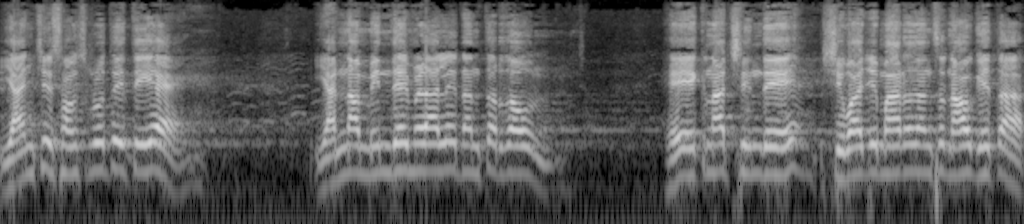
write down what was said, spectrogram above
यांची संस्कृती ती आहे. यांना मिंदे मिळाले नंतर जाऊन. हे एकनाथ शिंदे शिवाजी महाराजांचं नाव घेतात.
